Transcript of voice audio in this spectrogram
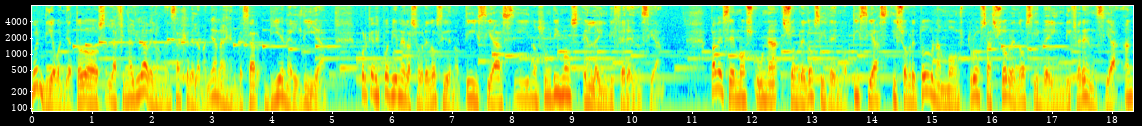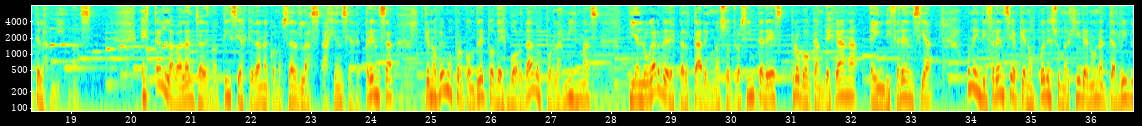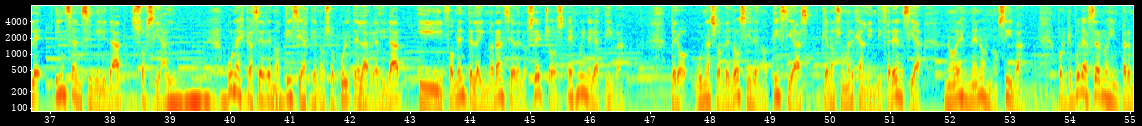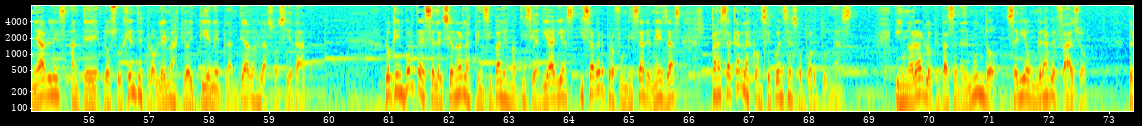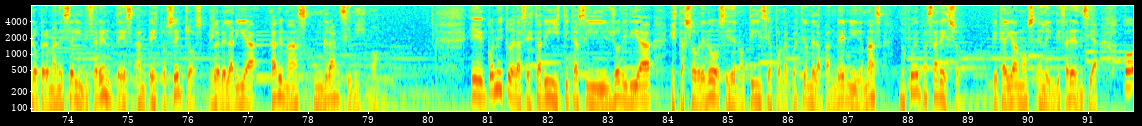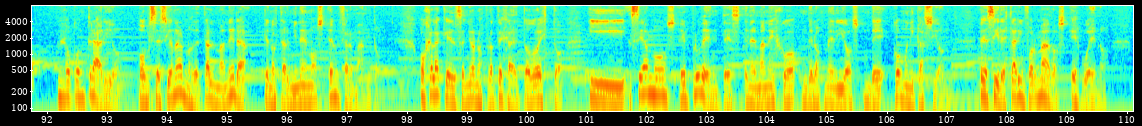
Buen día, buen día a todos. La finalidad de los mensajes de la mañana es empezar bien el día, porque después viene la sobredosis de noticias y nos hundimos en la indiferencia. Padecemos una sobredosis de noticias y sobre todo una monstruosa sobredosis de indiferencia ante las mismas. Está la avalancha de noticias que dan a conocer las agencias de prensa, que nos vemos por completo desbordados por las mismas y en lugar de despertar en nosotros interés, provocan desgana e indiferencia, una indiferencia que nos puede sumergir en una terrible insensibilidad social. Una escasez de noticias que nos oculte la realidad y fomente la ignorancia de los hechos es muy negativa pero una sobredosis de noticias que nos sumerja en la indiferencia no es menos nociva, porque puede hacernos impermeables ante los urgentes problemas que hoy tiene planteados la sociedad. Lo que importa es seleccionar las principales noticias diarias y saber profundizar en ellas para sacar las consecuencias oportunas. Ignorar lo que pasa en el mundo sería un grave fallo pero permanecer indiferentes ante estos hechos revelaría además un gran cinismo. Eh, con esto de las estadísticas y yo diría esta sobredosis de noticias por la cuestión de la pandemia y demás, nos puede pasar eso, que caigamos en la indiferencia o lo contrario, obsesionarnos de tal manera que nos terminemos enfermando. Ojalá que el Señor nos proteja de todo esto y seamos eh, prudentes en el manejo de los medios de comunicación. Es decir, estar informados es bueno,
